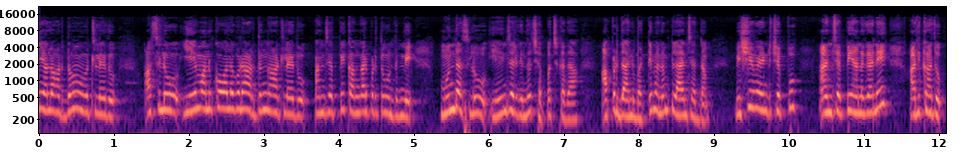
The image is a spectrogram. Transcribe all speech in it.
చేయాలో అర్థం అవ్వట్లేదు. అసలు ఏమనుకోవాలో కూడా అర్థం కావట్లేదు అని చెప్పి కంగారు పడుతూ ఉంటుంది. ముందు అసలు ఏం జరిగిందో చెప్పొచ్చు కదా. అప్పుడు దాన్ని బట్టి మనం ప్లాన్ చేద్దాం. విషయం ఏంటి చెప్పు అని చెప్పి అనగానే అది కాదు.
